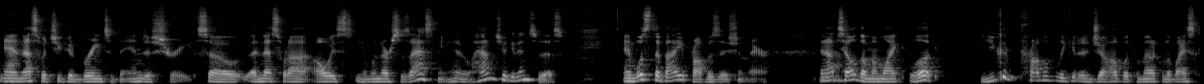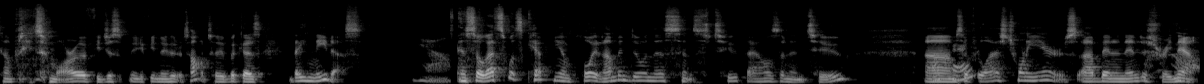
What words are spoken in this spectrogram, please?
yeah. and that's what you could bring to the industry. So, and that's what I always, you know, when nurses ask me, you know, how did you get into this, and what's the value proposition there? And yeah. I tell them, I'm like, look, you could probably get a job with the medical device company tomorrow if you just if you knew who to talk to because they need us. Yeah. And so that's what's kept me employed. And I've been doing this since 2002. Um, okay. So for the last 20 years, I've been in industry. Wow. Now,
